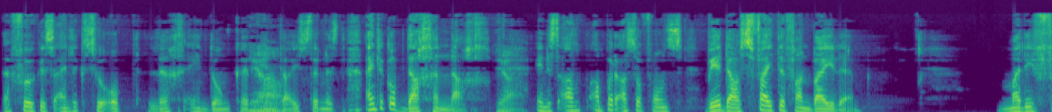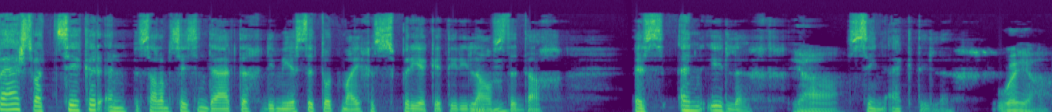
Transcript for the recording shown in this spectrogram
Ek fokus eintlik so op lig en donker ja. en duisternis. Eintlik op dag en nag. Ja. En dit is amper asof ons weet daar's feite van beide. Maar die vers wat seker in Psalm 36 die meeste tot my gespreek het hierdie mm -hmm. laaste dag is in u lig. Ja. sien ek die lig. O ja.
